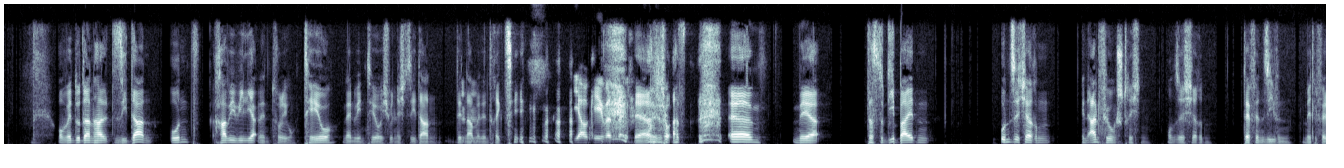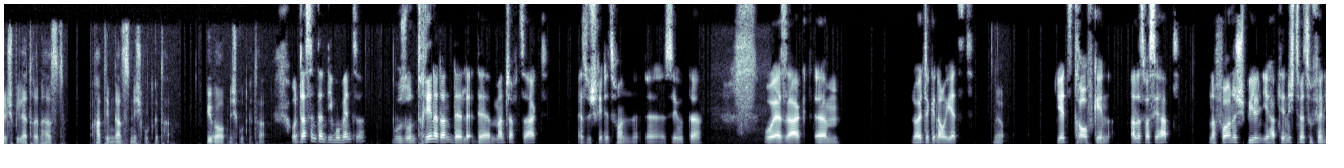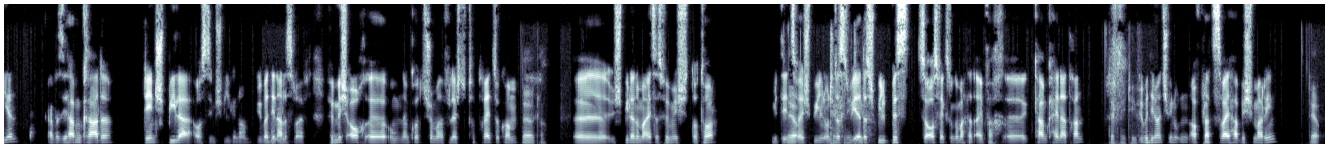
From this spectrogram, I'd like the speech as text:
Und wenn du dann halt Sidan und Javi Villa, Entschuldigung, Theo, nennen wir ihn Theo, ich will nicht Sidan den Mhm. Namen in den Dreck ziehen. Ja, okay, was ja, Spaß. Ähm, nee, dass du die beiden unsicheren, in Anführungsstrichen, unsicheren defensiven Mittelfeldspieler drin hast, hat dem Ganzen nicht gut getan. Überhaupt nicht gut getan. Und das sind dann die Momente, wo so ein Trainer dann der, der Mannschaft sagt, also ich rede jetzt von äh, Ceuta, wo er sagt, ähm, Leute, genau jetzt. Ja. Jetzt draufgehen. Alles, was ihr habt, nach vorne spielen, ihr habt hier nichts mehr zu verlieren, aber sie haben gerade den Spieler aus dem Spiel genommen, über den alles läuft. Für mich auch, äh, um dann kurz schon mal vielleicht zu Top 3 zu kommen, Ja, klar. Äh, Spieler Nummer eins ist für mich Dotor. Mit den Ja, zwei Spielen und dass definitiv. er das Spiel bis zur Auswechslung gemacht hat, einfach äh, kam keiner dran Definitiv. über die 90 Minuten. Auf Platz zwei habe ich Marin. Ja.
